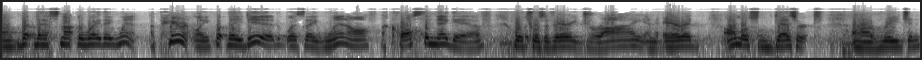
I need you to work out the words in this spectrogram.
Uh, but that's not the way they went. Apparently, what they did was they went off across the Negev, which was a very dry and arid almost desert uh, region,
